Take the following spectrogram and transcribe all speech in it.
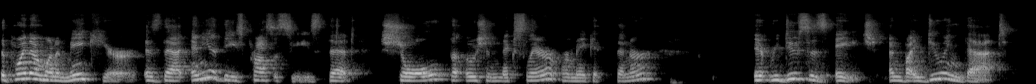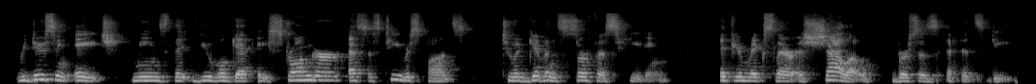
the point I want to make here is that any of these processes that shoal the ocean mixed layer or make it thinner, it reduces H. And by doing that, reducing H means that you will get a stronger SST response to a given surface heating if your mix layer is shallow versus if it's deep.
